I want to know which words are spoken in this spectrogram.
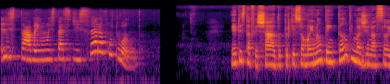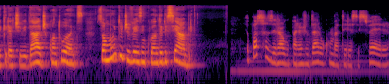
Ele estava em uma espécie de esfera flutuando. Ele está fechado porque sua mãe não tem tanta imaginação e criatividade quanto antes. Só muito de vez em quando ele se abre. Eu posso fazer algo para ajudar ou combater essa esfera?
